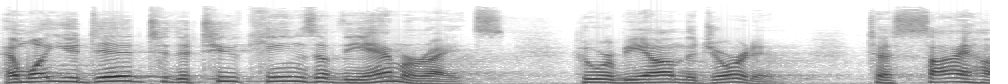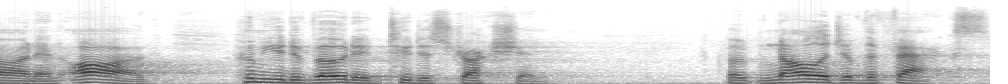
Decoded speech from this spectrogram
and what you did to the two kings of the Amorites who were beyond the Jordan, to Sihon and Og, whom you devoted to destruction. But knowledge of the facts,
